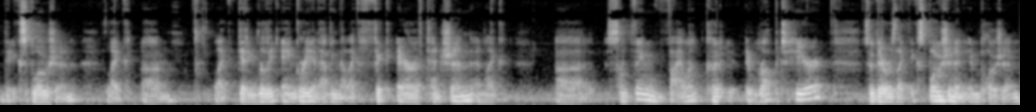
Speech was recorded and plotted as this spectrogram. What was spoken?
the explosion, like um, like getting really angry and having that like thick air of tension and like uh, something violent could erupt here so there was like explosion and implosion.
